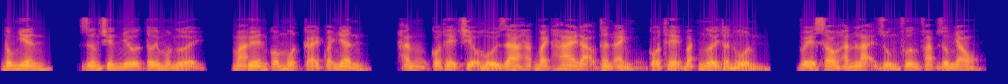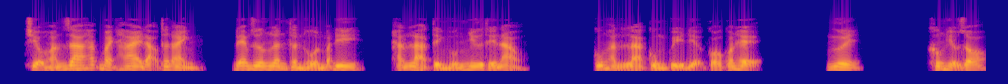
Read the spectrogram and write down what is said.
Đương nhiên, dương chiến nhớ tới một người, ma huyên có một cái quái nhân, hắn có thể triệu hồi ra hắc bạch hai đạo thân ảnh có thể bắt người thần hồn, về sau hắn lại dùng phương pháp giống nhau, triệu hắn ra hắc bạch hai đạo thân ảnh, đem dương lân thần hồn bắt đi, hắn là tình huống như thế nào? Cũng hẳn là cùng quỷ địa có quan hệ. Ngươi không hiểu rõ,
